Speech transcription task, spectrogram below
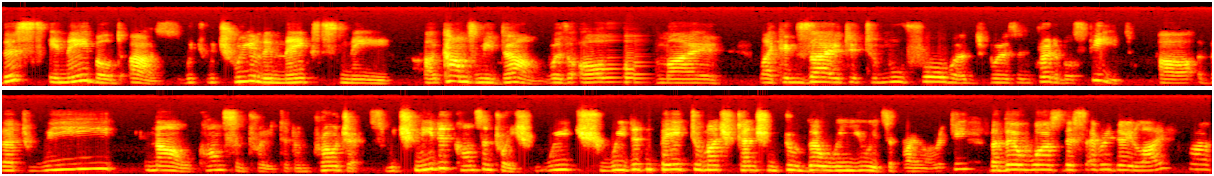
this enabled us, which, which really makes me, uh, calms me down with all of my like anxiety to move forward with incredible speed, uh, that we now concentrated on projects which needed concentration, which we didn't pay too much attention to, though we knew it's a priority. But there was this everyday life uh,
